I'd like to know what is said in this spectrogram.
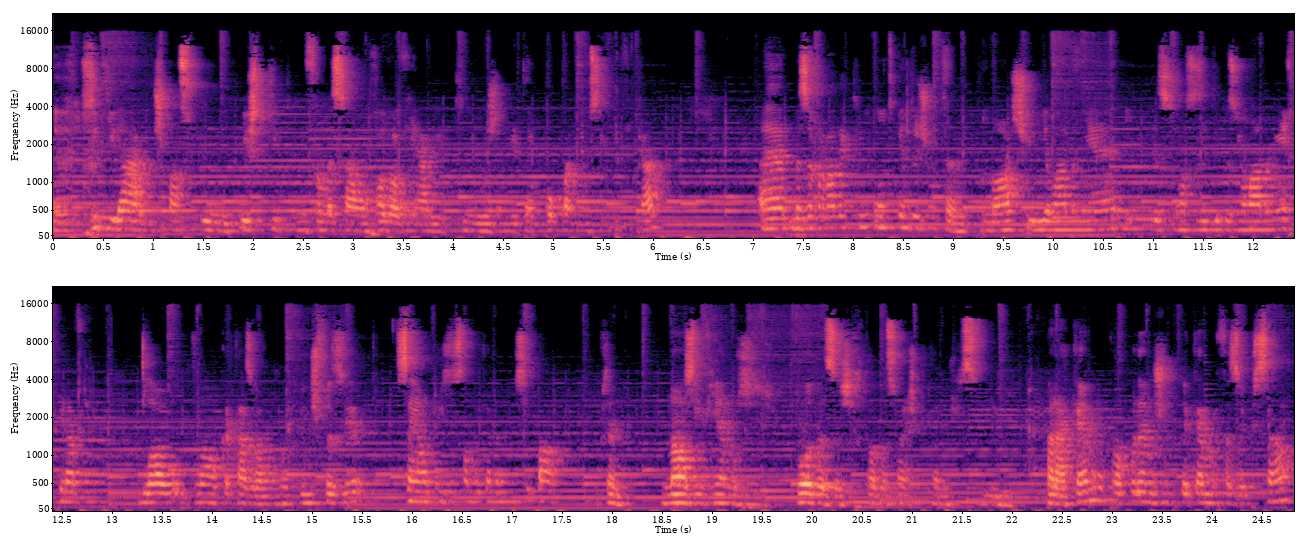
uh, retirar do espaço público este tipo de informação rodoviária que hoje em dia tem pouco ou nenhum significado. Uh, mas a verdade é que não depende da junta. Nós, eu ia lá amanhã e as nossas equipas iam lá amanhã retiravam de lá, de lá o cartaz. Agora não podemos fazer sem a autorização da Câmara Municipal. Portanto, nós enviamos todas as reclamações que temos recebido para a Câmara, procuramos junto da Câmara fazer pressão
